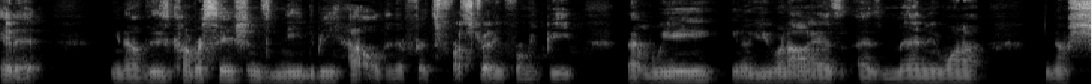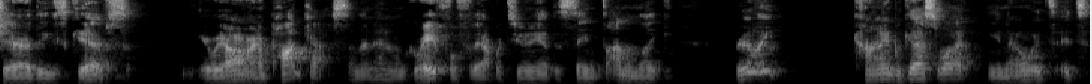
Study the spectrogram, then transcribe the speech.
hit it you know these conversations need to be held. And if it's frustrating for me pete that we you know you and i as as men who want to you know share these gifts here we are on a podcast. And, and i'm grateful for the opportunity. At the same time i'm like really? Kind, but guess what? You know, it's it's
